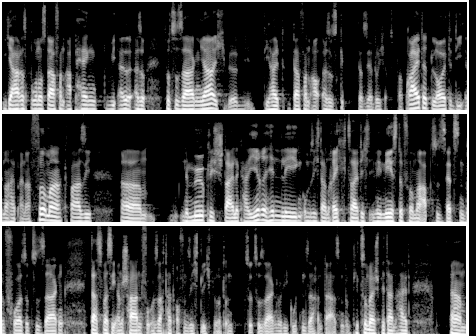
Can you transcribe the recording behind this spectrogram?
Jahresbonus davon abhängt, wie, also, also sozusagen, ja, ich, äh, die, die halt davon, also es gibt, das ist ja durchaus verbreitet, Leute, die innerhalb einer Firma quasi ähm, eine möglichst steile Karriere hinlegen, um sich dann rechtzeitig in die nächste Firma abzusetzen, bevor sozusagen das, was sie an Schaden verursacht hat, offensichtlich wird und sozusagen nur die guten Sachen da sind. Und die zum Beispiel dann halt ähm,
